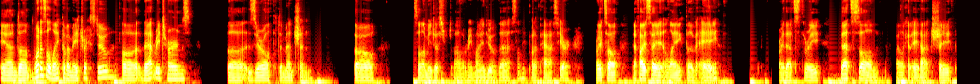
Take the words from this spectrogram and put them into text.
And um, what does the length of a matrix do? Uh, that returns the zeroth dimension. So, so let me just uh, remind you of this. Let me put a pass here. Right, so if I say length of A, right, that's 3. That's, um, I look at A dot shape,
